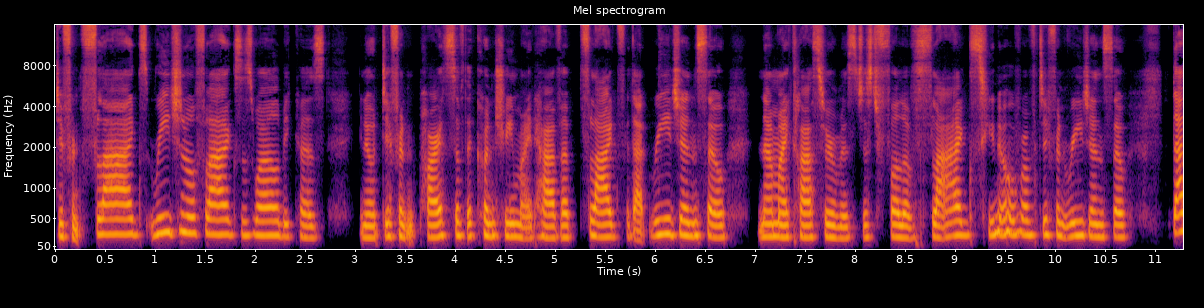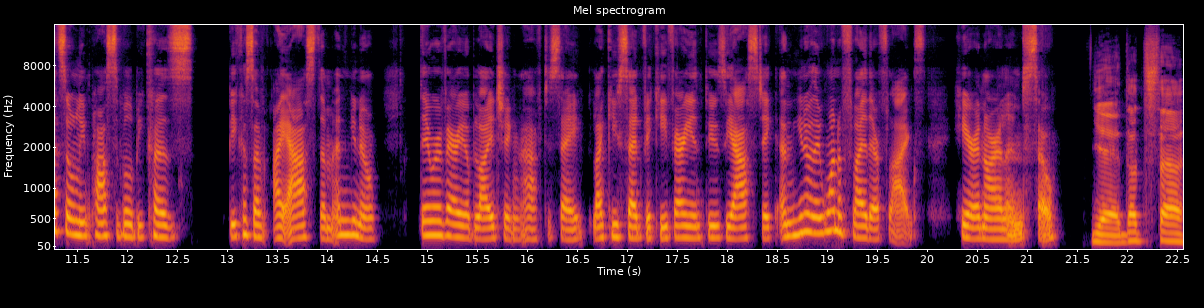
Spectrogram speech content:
different flags, regional flags as well, because, you know, different parts of the country might have a flag for that region. So now my classroom is just full of flags, you know, of different regions. So that's only possible because because I've, I asked them. And, you know, they were very obliging, I have to say. Like you said, Vicky, very enthusiastic. And, you know, they want to fly their flags here in Ireland. So, yeah, that's uh,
